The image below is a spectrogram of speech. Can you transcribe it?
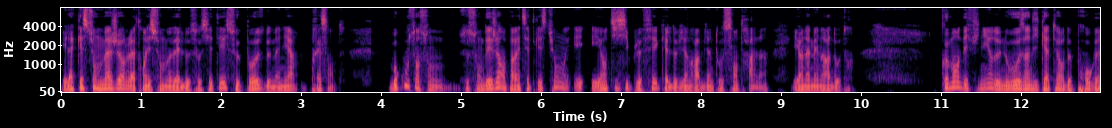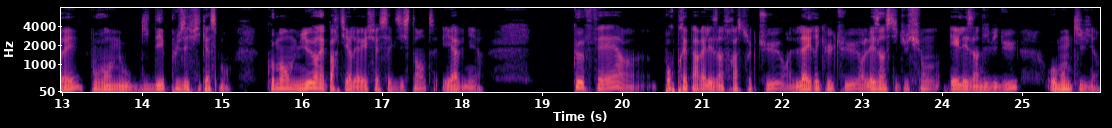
Et la question majeure de la transition modèle de société se pose de manière pressante. Beaucoup se sont déjà emparés de cette question et anticipent le fait qu'elle deviendra bientôt centrale et en amènera d'autres. Comment définir de nouveaux indicateurs de progrès pouvant nous guider plus efficacement? Comment mieux répartir les richesses existantes et à venir? Que faire pour préparer les infrastructures, l'agriculture, les institutions et les individus au monde qui vient?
